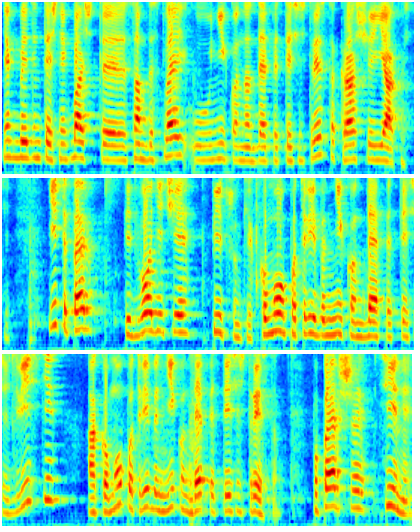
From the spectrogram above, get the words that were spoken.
якби ідентичне. Як бачите, сам дисплей у Nikon D5300 кращої якості. І тепер підводячи підсумки, кому потрібен Nikon D5200, а кому потрібен Nikon D5300. По-перше, ціни.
